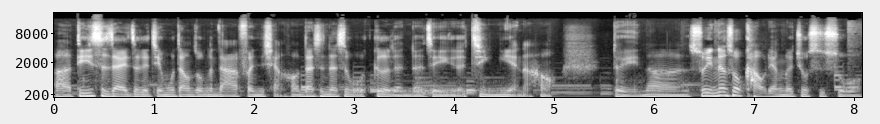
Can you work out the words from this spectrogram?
啊，第一次在这个节目当中跟大家分享，哈，但是那是我个人的这个经验了，哈。对，那所以那时候考量的就是说，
